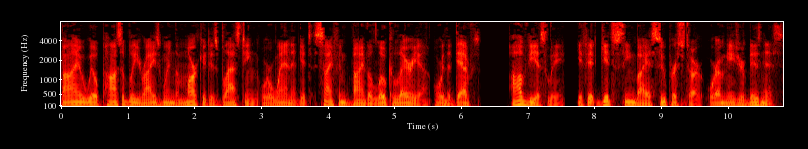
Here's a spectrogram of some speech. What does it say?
Pi will possibly rise when the market is blasting or when it gets siphoned by the local area or the devs. Obviously, if it gets seen by a superstar or a major business,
